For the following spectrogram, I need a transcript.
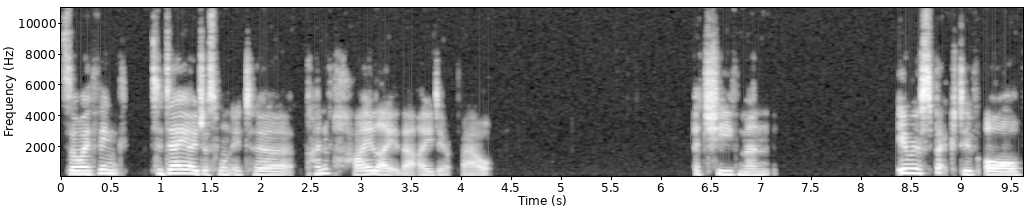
So I think today I just wanted to kind of highlight that idea about achievement, irrespective of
